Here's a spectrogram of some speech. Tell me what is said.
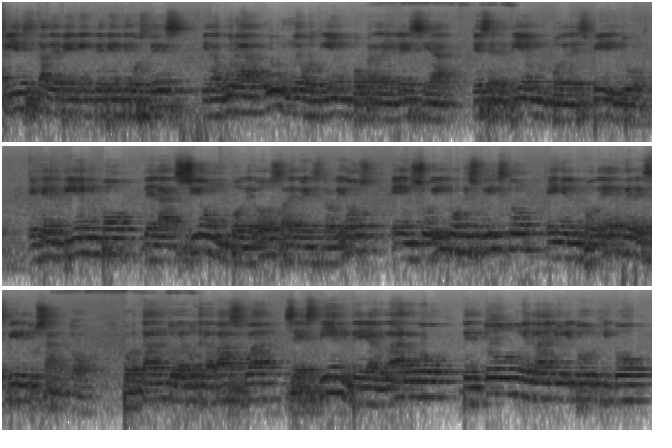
fiesta de, Pentecostés inaugura un nuevo tiempo para la iglesia, que es el tiempo del Espíritu, es el tiempo de la acción poderosa de nuestro Dios en su Hijo Jesucristo, en el poder del Espíritu Santo. Por tanto, la luz de la Pascua se extiende a lo largo de todo el año litúrgico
